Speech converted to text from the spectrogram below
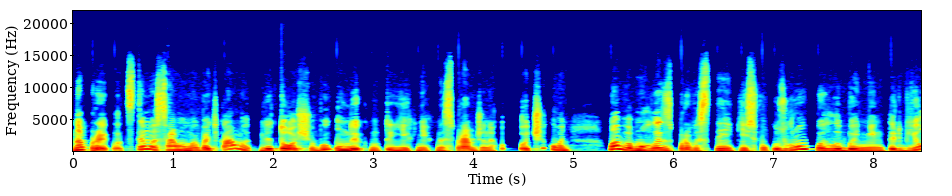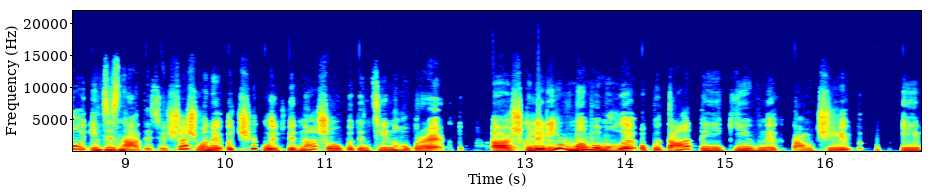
Наприклад, з тими самими батьками для того, щоб уникнути їхніх несправджених очікувань, ми б могли провести якісь фокус-групи, глибинні інтерв'ю і дізнатися, що ж вони очікують від нашого потенційного проекту. А школярів ми б могли опитати, які в них там чи і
